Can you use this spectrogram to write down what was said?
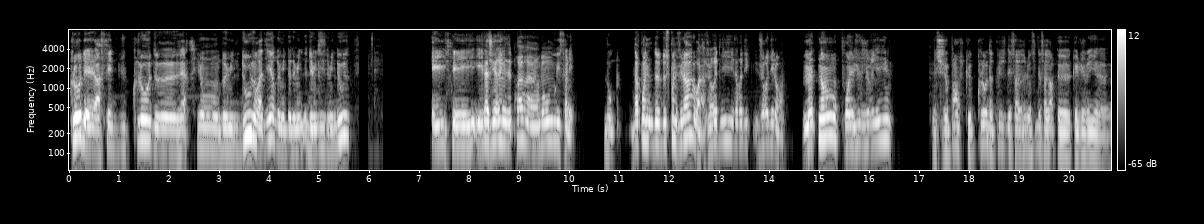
Claude a fait du Claude euh, version 2012, on va dire, 2010-2012. Et il, il a géré les épreuves un moment où il fallait. Donc, d'un point de, de ce point de vue-là, voilà, j'aurais dit, j'aurais dit, j'aurais dit Laurent. Maintenant, point de vue jury, je pense que Claude a plus de, faveur que, jury, euh,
